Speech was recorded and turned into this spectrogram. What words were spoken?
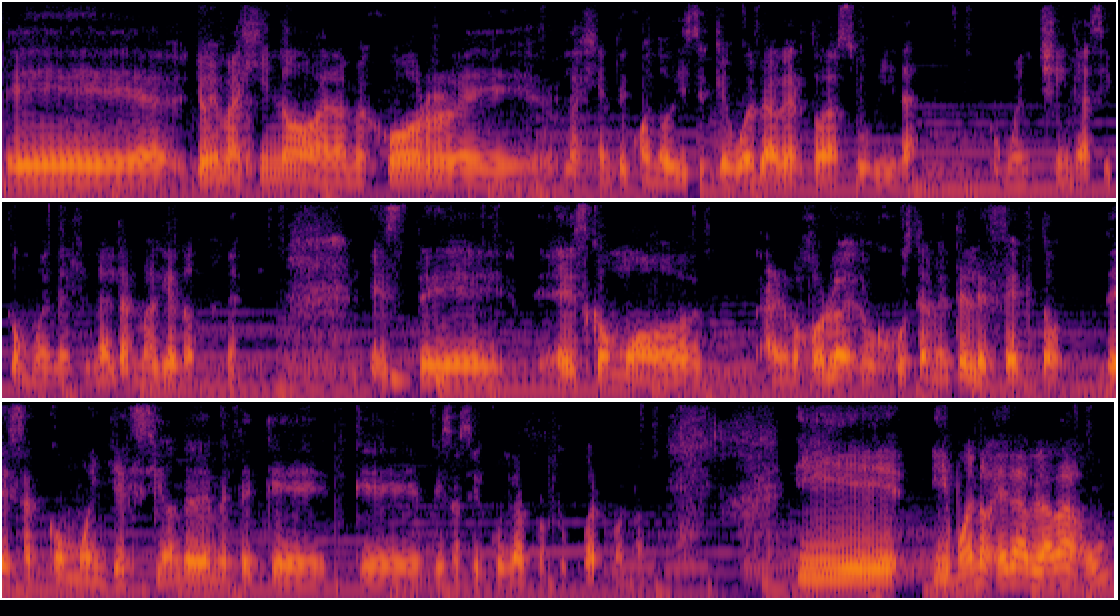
Eh, yo me imagino a lo mejor eh, la gente cuando dice que vuelve a ver toda su vida, como en chinga, así como en el final de Armageddon, este, es como a lo mejor justamente el efecto de esa como inyección de DMT que, que empieza a circular por tu cuerpo, ¿no? Y, bueno, él hablaba un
